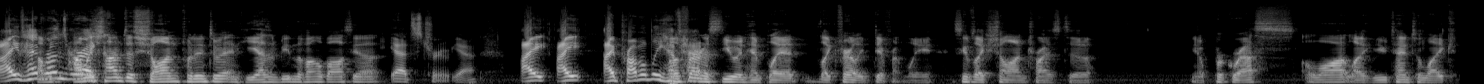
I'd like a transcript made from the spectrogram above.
I've had how, runs much, where how I much time does Sean put into it, and he hasn't beaten the final boss yet? yeah, it's true. Yeah, I I I probably In have had, fairness, you and him play it like fairly differently. It seems like Sean tries to, you know, progress a lot. Like you tend to like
